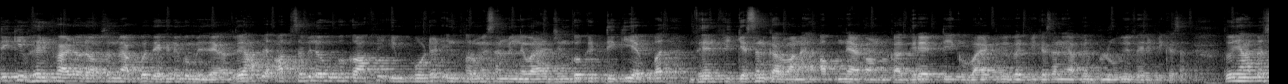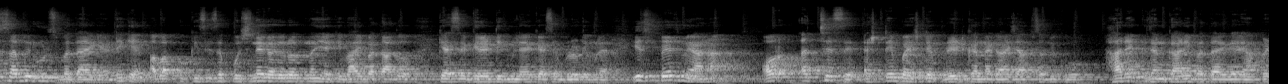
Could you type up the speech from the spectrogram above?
टिकी वेरीफाइड वाले ऑप्शन में आपको देखने को मिल जाएगा। तो यहाँ पे आप सभी लोगों को काफ़ी इंपॉर्टेंट इन्फॉर्मेशन मिलने वाला है, जिनको कि टिकी ऐप पर वेरिफिकेशन करवाना है अपने अकाउंट का ग्रे टिक व्हाइट भी वेरिफिकेशन या फिर ब्लू भी वेरिफिकेशन तो यहाँ पे सभी रूल्स बताए गए हैं, ठीक है? अब आपको किसी से पूछने का ज़रूरत नहीं है कि भाई बता दो कैसे ग्रे टिक मिला है, कैसे ब्लू टिक मिला है। इस पेज में आना और अच्छे से स्टेप बाय स्टेप रीड करने का आप सभी को हर एक जानकारी बताया गया यहाँ पे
